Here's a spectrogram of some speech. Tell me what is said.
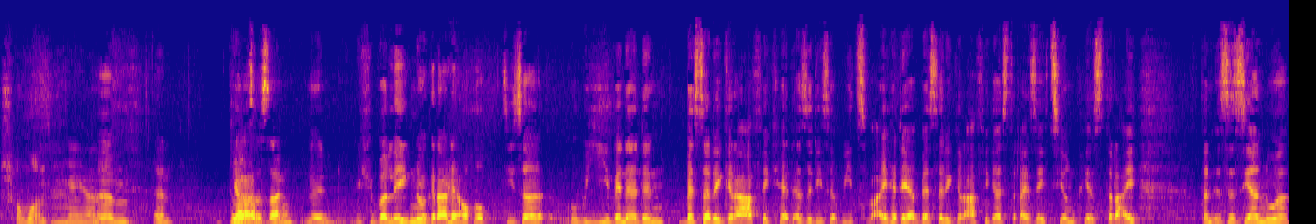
Schau mal an. Ja, ja. Ähm, Ähm, du ja, wolltest was sagen? ich überlege nur gerade auch, ob dieser Wii, wenn er denn bessere Grafik hätte, also dieser Wii 2 hätte ja bessere Grafik als 360 und PS3, dann ist es ja nur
